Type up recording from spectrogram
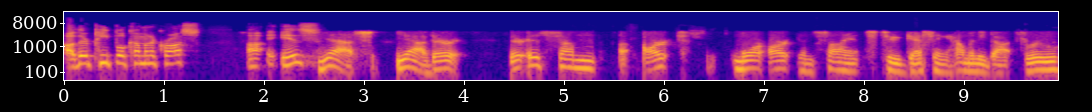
other people coming across uh, is? Yes, yeah. There there is some uh, art, more art than science to guessing how many got through.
